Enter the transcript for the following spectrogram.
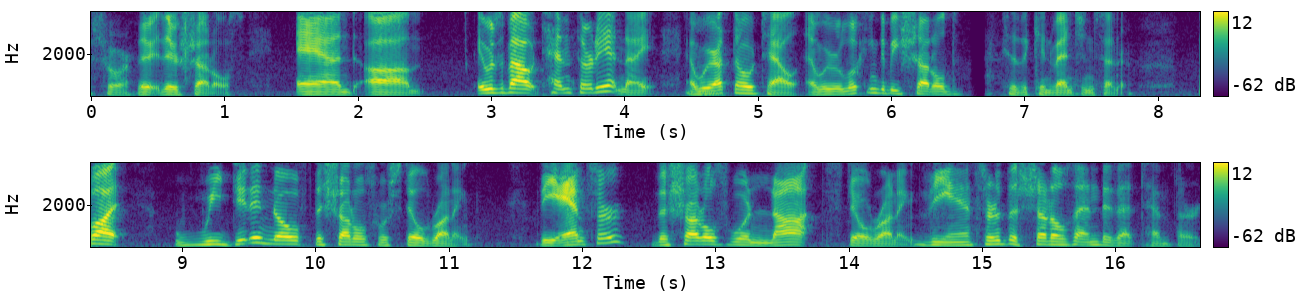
Sure. They're, they're shuttles, and um, it was about 10:30 at night, and Mm-hmm. we were at the hotel, and we were looking to be shuttled to the convention center, but we didn't know if the shuttles were still running. The answer: the shuttles were not still running. The answer: the shuttles ended at 10:30.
